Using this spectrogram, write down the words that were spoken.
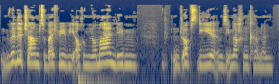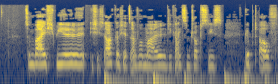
Villager haben zum Beispiel wie auch im normalen Leben Jobs, die ähm, sie machen können. Zum Beispiel, ich sage euch jetzt einfach mal die ganzen Jobs, die es gibt auf.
